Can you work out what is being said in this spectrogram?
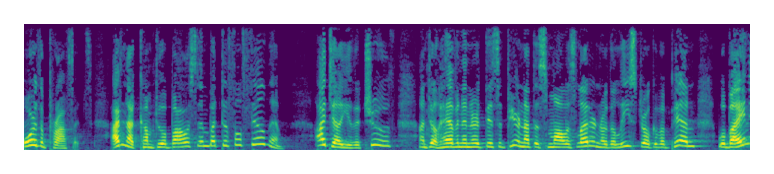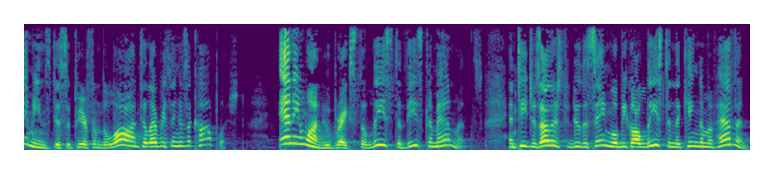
or the prophets. I've not come to abolish them, but to fulfill them. I tell you the truth, until heaven and earth disappear, not the smallest letter nor the least stroke of a pen will by any means disappear from the law until everything is accomplished. Anyone who breaks the least of these commandments and teaches others to do the same will be called least in the kingdom of heaven.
